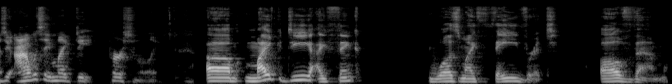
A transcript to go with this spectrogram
See, I would say Mike D personally. Um, Mike D, I think, was my favorite of them.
